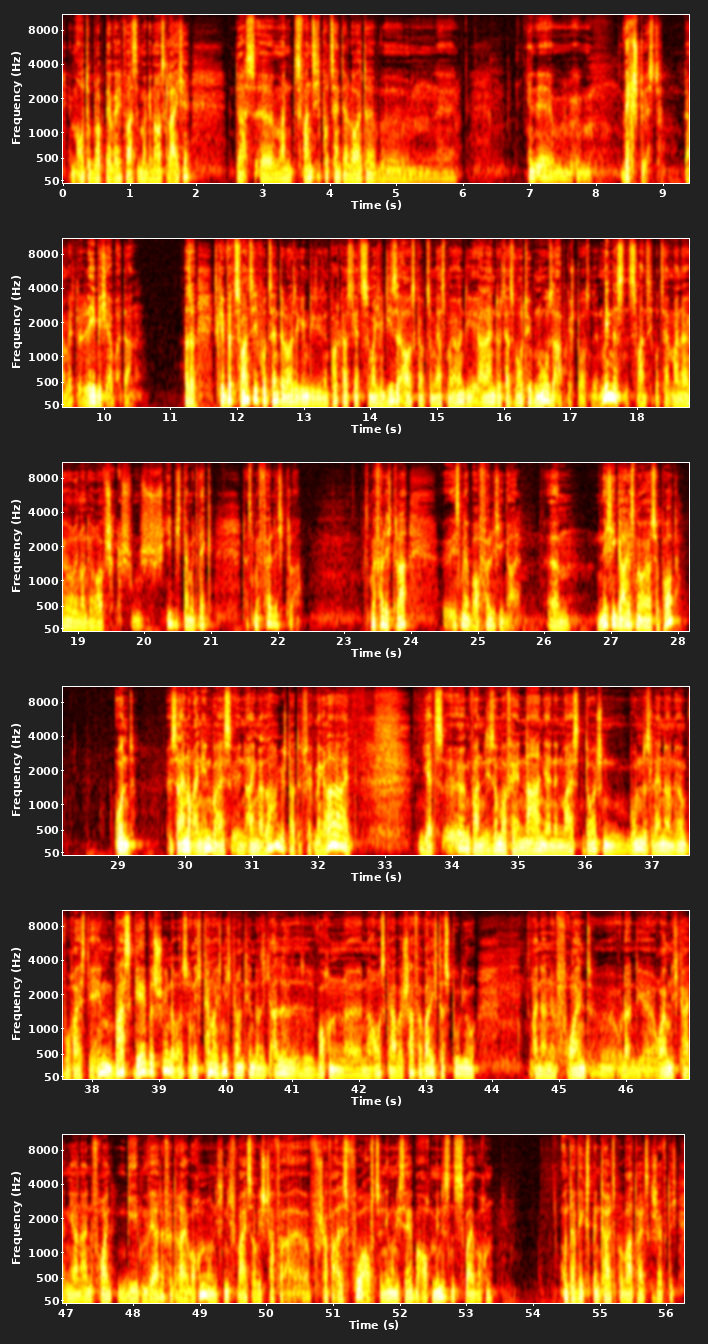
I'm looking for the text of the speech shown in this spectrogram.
im Autoblog der Welt war es immer genau das Gleiche, dass äh, man 20 Prozent der Leute äh, äh, wegstößt. Damit lebe ich aber dann. Also es wird 20 Prozent der Leute geben, die diesen Podcast jetzt zum Beispiel diese Ausgabe zum ersten Mal hören, die allein durch das Wort Hypnose abgestoßen sind. Mindestens 20 Prozent meiner Hörerinnen und Hörer schiebe ich damit weg. Das ist mir völlig klar. Ist mir völlig klar, ist mir aber auch völlig egal. Ähm, nicht egal ist mir euer Support. Und es sei noch ein Hinweis in eigener Sache gestattet, fällt mir gerade ein jetzt irgendwann die Sommerferien nahen ja in den meisten deutschen Bundesländern, irgendwo reist ihr hin. Was gäbe es Schöneres? Und ich kann euch nicht garantieren, dass ich alle Wochen äh, eine Ausgabe schaffe, weil ich das Studio an einen Freund äh, oder die Räumlichkeiten ja an einen Freund geben werde für drei Wochen und ich nicht weiß, ob ich schaffe, äh, schaffe, alles voraufzunehmen und ich selber auch mindestens zwei Wochen unterwegs bin, teils privat, teils geschäftlich.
